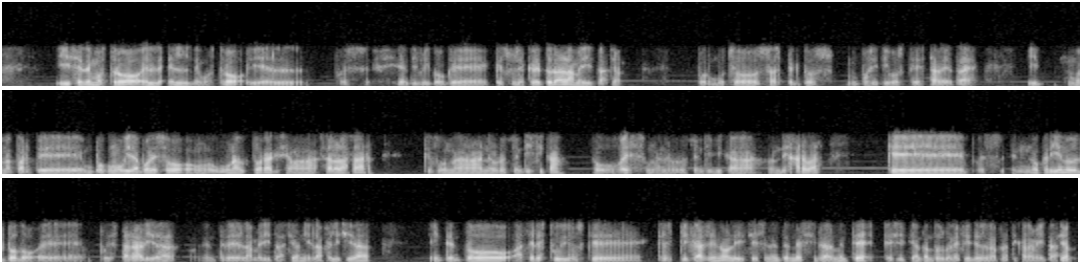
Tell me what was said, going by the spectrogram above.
Y se demostró, él, él demostró y él pues identificó que, su secreto era la meditación, por muchos aspectos positivos que esta le trae y bueno, aparte un poco movida por eso, hubo una doctora que se llama Sara Lazar, que fue una neurocientífica, o es una neurocientífica de Harvard, que pues no creyendo del todo eh, pues esta realidad entre la meditación y la felicidad, intentó hacer estudios que, que explicasen o le hiciesen entender si realmente existían tantos beneficios en la práctica de la meditación.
